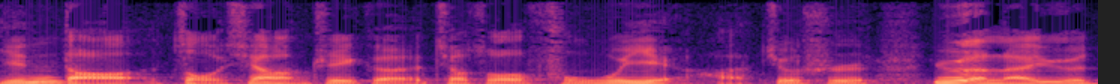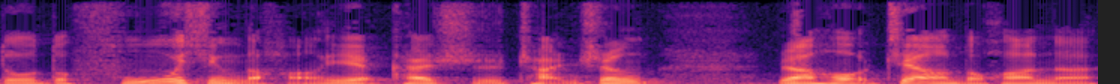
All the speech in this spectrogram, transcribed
引导走向这个叫做服务业啊，就是越来越多的服务性的行业开始产生，然后这样的话呢，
